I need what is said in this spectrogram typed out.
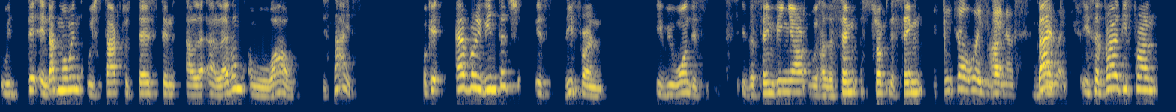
with, in that moment, we start to test in 11. Wow, it's nice. Okay, every vintage is different. If you want, it's, it's the same vineyard, we have the same structure, the same. It's always uh, Venus. But always. it's a very different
